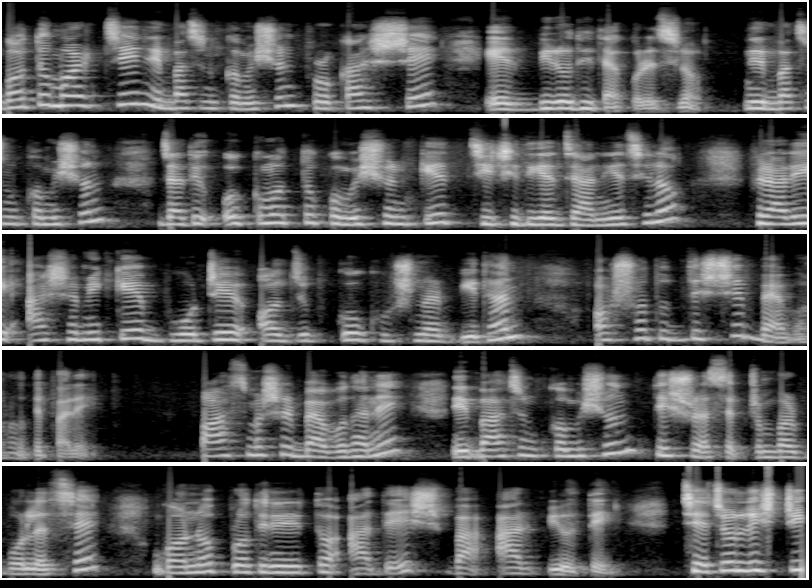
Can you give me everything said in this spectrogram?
গত মার্চে নির্বাচন কমিশন প্রকাশ্যে এর বিরোধিতা করেছিল। নির্বাচন কমিশন জাতীয় ঐকমত্য কমিশনকে চিঠি দিয়ে জানিয়েছিল, ফেরারি আসামিকে ভোটে অযোগ্য ঘোষণার বিধান অসৎ উদ্দেশ্যে ব্যবহার হতে পারে। পাঁচ মাসের ব্যবধানে নির্বাচন কমিশন তেসরা সেপ্টেম্বর বলেছে, গণপ্রতিনিধিত্ব আদেশ বা আরপিওতে ছেচল্লিশটি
